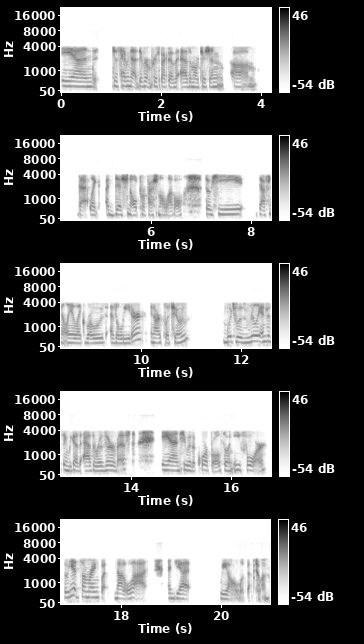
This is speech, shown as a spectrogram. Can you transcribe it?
and just having that different perspective as a mortician, um, that like additional professional level. So he definitely like rose as a leader in our platoon which was really interesting because as a reservist and he was a corporal, so an E4, so he had some rank, but not a lot. And yet we all looked up to him.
